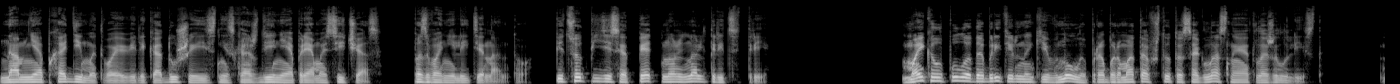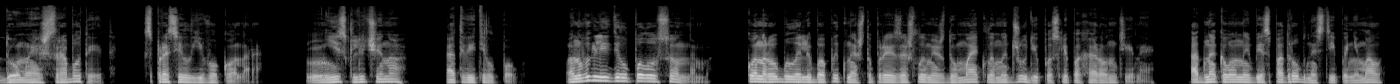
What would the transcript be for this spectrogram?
Нам необходимы твое великодушие и снисхождение прямо сейчас. Позвони лейтенанту. 555-0033. Майкл Пул одобрительно кивнул и, пробормотав что-то согласное, отложил лист. «Думаешь, сработает?» — спросил его Конора. «Не исключено», — ответил Пол. Он выглядел полусонным. Конору было любопытно, что произошло между Майклом и Джуди после похорон Тины. Однако он и без подробностей понимал,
